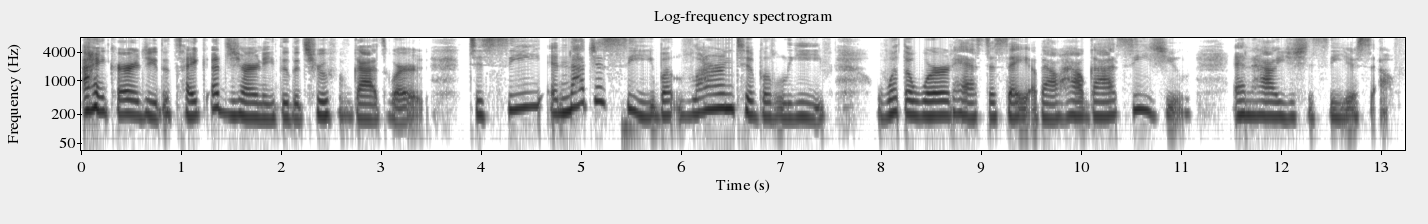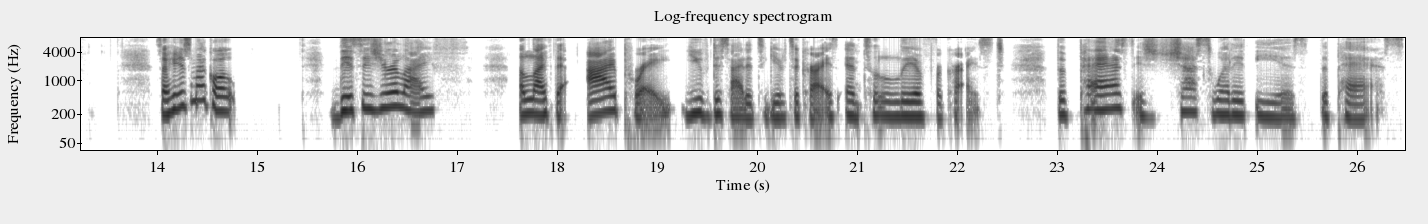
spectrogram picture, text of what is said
I encourage you to take a journey through the truth of God's word to see and not just see, but learn to believe what the word has to say about how God sees you and how you should see yourself. So here's my quote This is your life, a life that I pray you've decided to give to Christ and to live for Christ. The past is just what it is the past.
